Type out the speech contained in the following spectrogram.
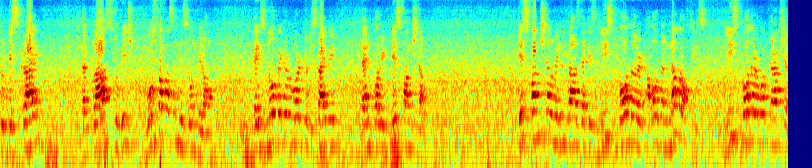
to describe the class to which most of us in this room belong. There is no better word to describe it than call it dysfunctional. Dysfunctional middle class that is least bothered about a number of things. Least bothered about corruption,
